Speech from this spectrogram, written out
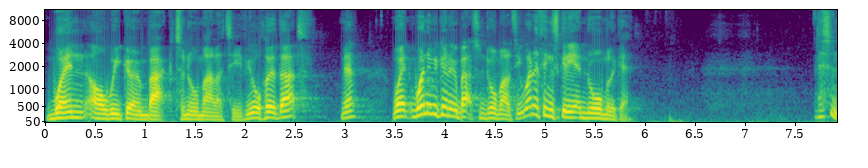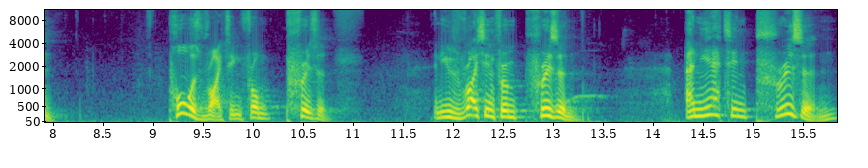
When are we going back to normality? Have you all heard that? Yeah? When, when are we going to go back to normality? When are things going to get normal again? Listen, Paul was writing from prison. And he was writing from prison. And yet, in prison,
